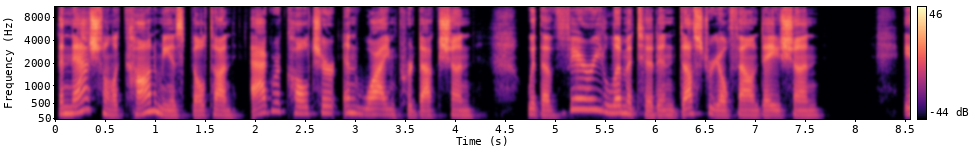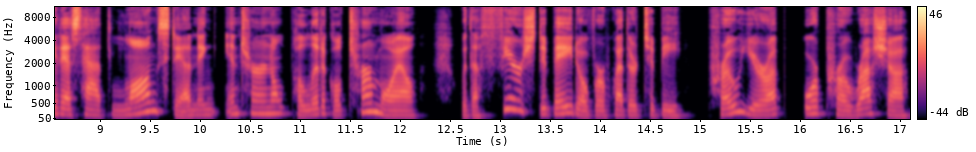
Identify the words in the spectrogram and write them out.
The national economy is built on agriculture and wine production, with a very limited industrial foundation. It has had long standing internal political turmoil, with a fierce debate over whether to be pro Europe or pro Russia.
